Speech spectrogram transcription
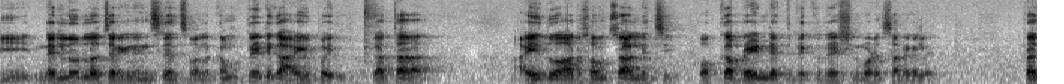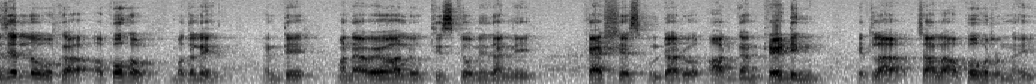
ఈ నెల్లూరులో జరిగిన ఇన్సిడెంట్స్ వల్ల కంప్లీట్గా ఆగిపోయింది. గత ఐదు ఆరు సంవత్సరాల నుంచి ఒక్క బ్రెయిన్ డెత్ డిక్లరేషన్ కూడా జరగలేదు. ప్రజల్లో ఒక అపోహ మొదలైంది. అంటే మన అవయవాలు తీసుకొని దాన్ని క్యాష్ చేసుకుంటారు. ఆర్గాన్ ట్రేడింగ్ ఇట్లా చాలా అపోహలు ఉన్నాయి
